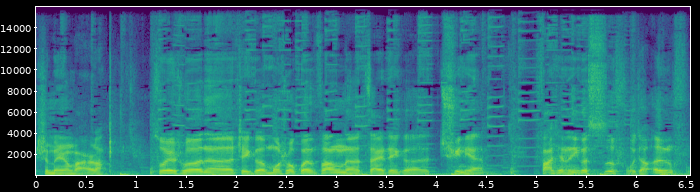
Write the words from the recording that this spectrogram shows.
是没人玩了，所以说呢，这个魔兽官方呢，在这个去年发现了一个私服叫恩服，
